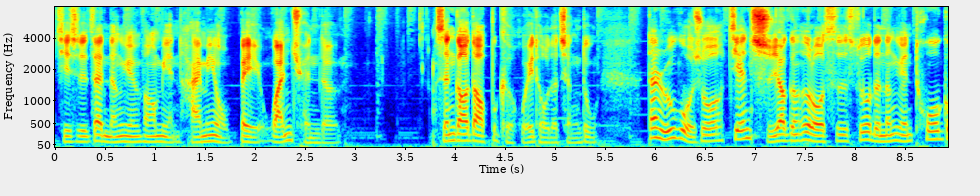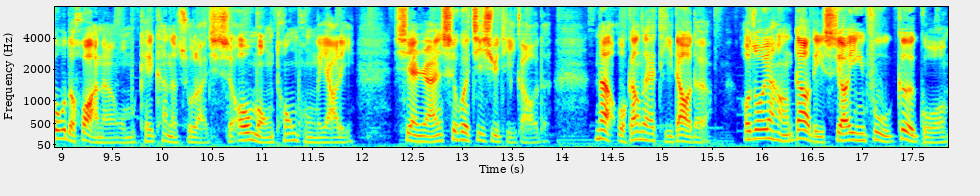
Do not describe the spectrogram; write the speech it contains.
其实，在能源方面还没有被完全的升高到不可回头的程度。但如果说坚持要跟俄罗斯所有的能源脱钩的话呢，我们可以看得出来，其实欧盟通膨的压力显然是会继续提高的。那我刚才提到的，欧洲央行到底是要应付各国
